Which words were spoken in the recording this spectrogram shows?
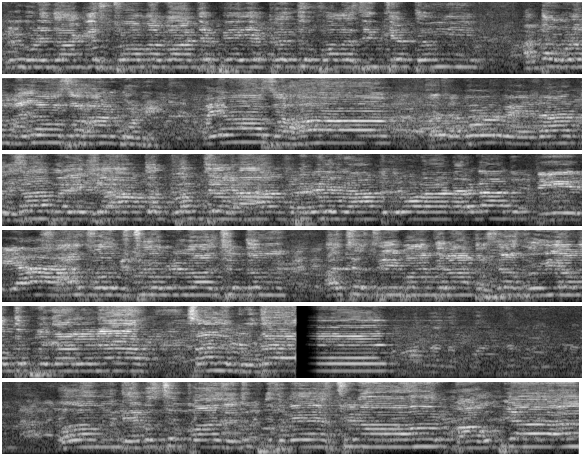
త్రిగుణితాకి స్తోమవాద్యపే యక్రతు ఫల సిద్ధ్యర్థం. అంతా కూడా మయా సహా అనుకోండి. మయా సహా. वसपूर्वेषां दिशापरेषां तत्त्वं च यां सर्वेषां पितॄणां नरकादुद्धीर्या शाश्वत विष्णुगुणिवाचितं अच्छ श्रीपाञ्चना दशास्त्रवीयामन्तप्रकारेण सालकृता ॐ देवस्य पादयुतुप्रसमे अश्विनोर्बाहुभ्याम्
